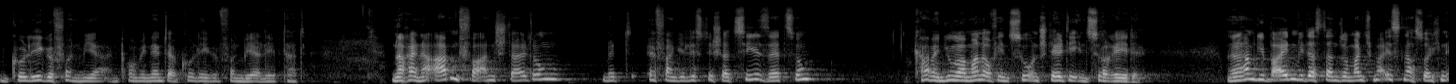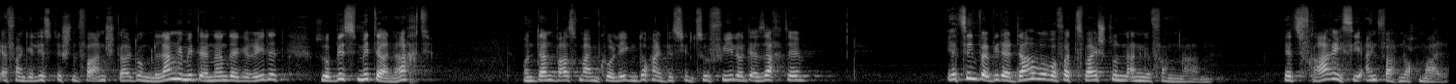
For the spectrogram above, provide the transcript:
ein Kollege von mir, ein prominenter Kollege von mir erlebt hat. Nach einer Abendveranstaltung mit evangelistischer Zielsetzung kam ein junger Mann auf ihn zu und stellte ihn zur Rede. Und dann haben die beiden, wie das dann so manchmal ist, nach solchen evangelistischen Veranstaltungen lange miteinander geredet, so bis Mitternacht. Und dann war es meinem Kollegen doch ein bisschen zu viel und er sagte, jetzt sind wir wieder da, wo wir vor zwei Stunden angefangen haben. Jetzt frage ich Sie einfach nochmal,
